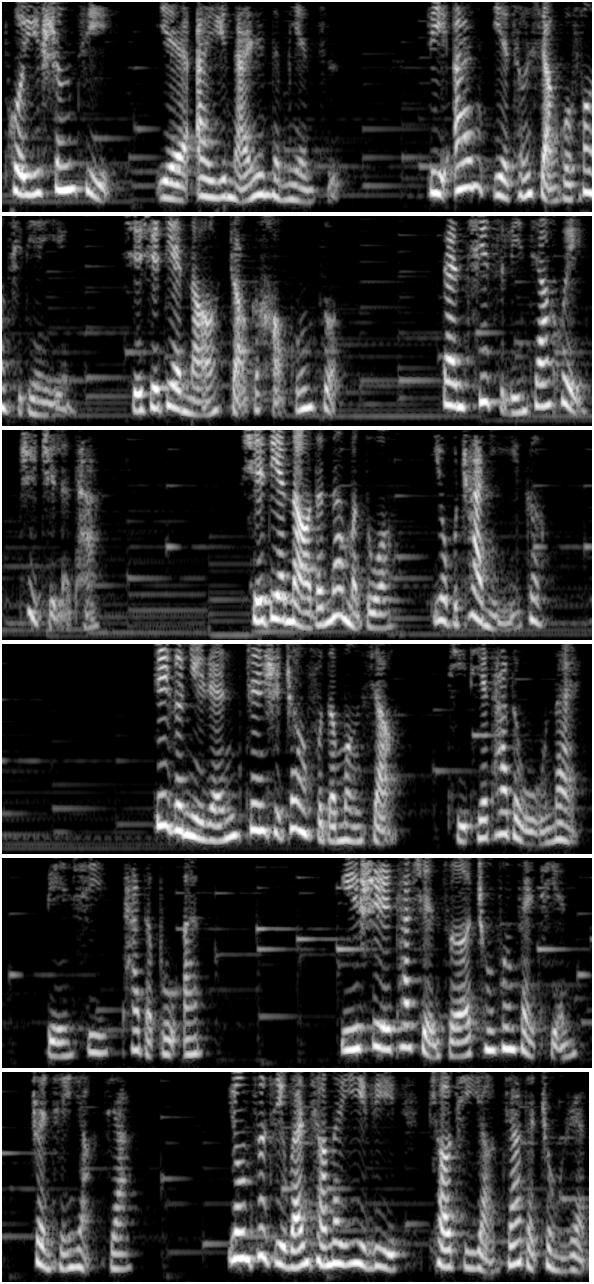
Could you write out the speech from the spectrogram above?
迫于生计，也碍于男人的面子，李安也曾想过放弃电影，学学电脑，找个好工作。但妻子林佳慧制止了他：“学电脑的那么多，又不差你一个。”这个女人真是丈夫的梦想，体贴他的无奈，怜惜他的不安。于是，她选择冲锋在前，赚钱养家，用自己顽强的毅力挑起养家的重任，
